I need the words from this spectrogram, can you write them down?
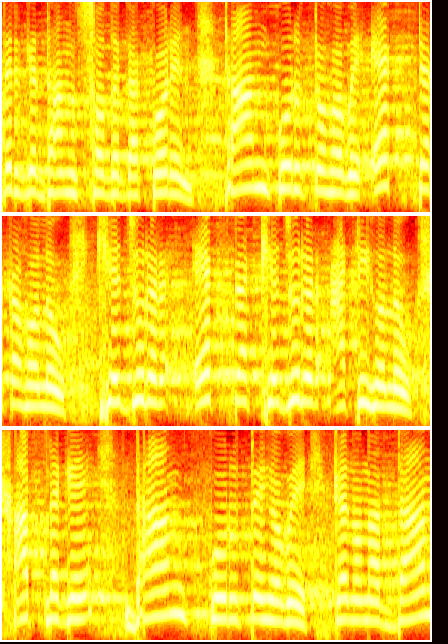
তাদেরকে দান সদকা করেন। দান করতে হবে। এক টাকা হলেও, খেজুরের একটা খেজুরের আটি হলেও আপনাকে দান করতে হবে। কেননা দান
